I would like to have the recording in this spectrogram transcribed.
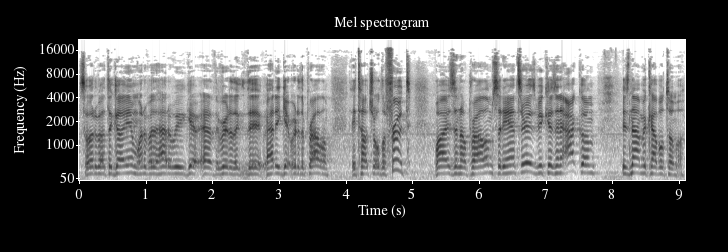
So what about the goyim? What about how do we get uh, rid of the, the, How do you get rid of the problem? They touch all the fruit. Why is it no problem? So the answer is because an akum is not mekabel tuma.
